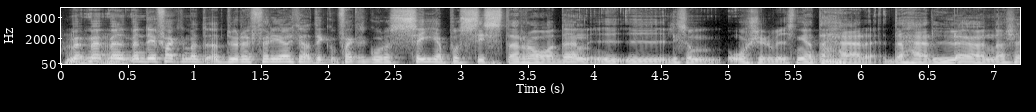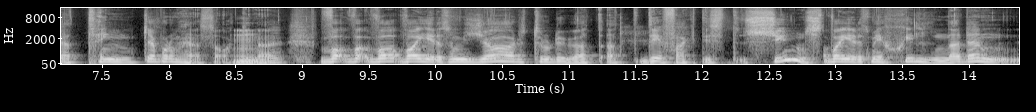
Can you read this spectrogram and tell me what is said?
Men, men, men det faktum att, att, du refererar till att det faktiskt går att se på sista raden i, i liksom årsredovisningen att det, här, mm. det här lönar sig att tänka på de här sakerna. Mm. Vad, vad, vad är det som gör, tror du, att, att det faktiskt syns? Vad är det som är skillnaden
